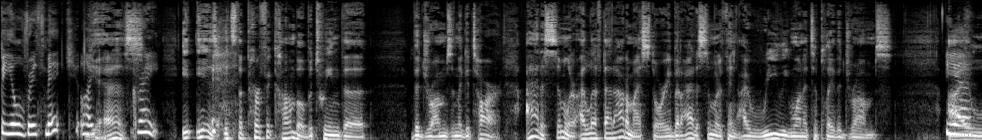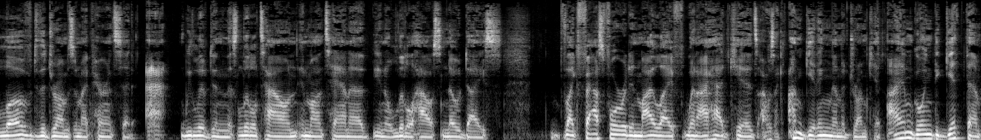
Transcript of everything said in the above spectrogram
be all rhythmic. Like yes. great. It is. It's the perfect combo between the the drums and the guitar. I had a similar i left that out of my story but i had a similar thing. I really wanted to play the drums. Yeah. I loved the drums, and my parents said, "Ah, we lived in this little town in Montana, you know, little house, no dice like fast forward in my life when I had kids, I was like, I'm getting them a drum kit. I am going to get them.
